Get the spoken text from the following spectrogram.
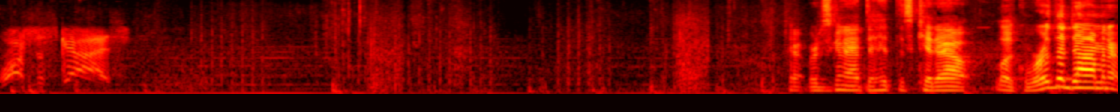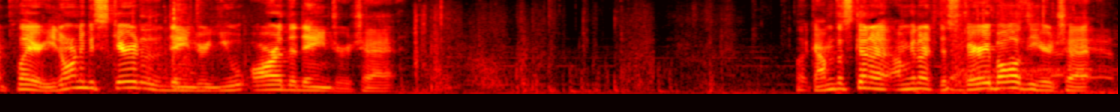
Watch the skies. Chat, we're just gonna have to hit this kid out. Look, we're the dominant player. You don't want to be scared of the danger. You are the danger, chat. Look, I'm just gonna, I'm gonna, this is very ballsy here, chat.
